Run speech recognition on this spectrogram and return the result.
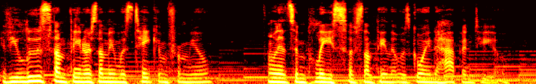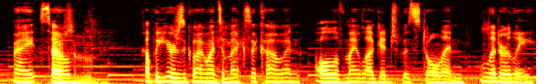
if you lose something or something was taken from you, and it's in place of something that was going to happen to you, right? So, absolutely. a couple years ago, I went to Mexico, and all of my luggage was stolen, literally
